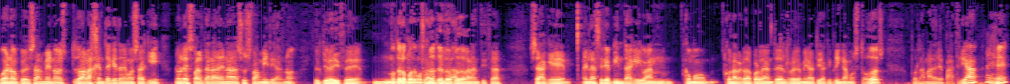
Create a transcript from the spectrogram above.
bueno, pues al menos toda la gente que tenemos aquí no les faltará de nada a sus familias, ¿no? Y el tío le dice, "Mm, No te lo podemos No te lo garantizar". puedo garantizar. O sea que en la serie pinta que iban como con la verdad por delante del rollo, mira, tío, aquí pringamos todos por la madre patria, ¿eh?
